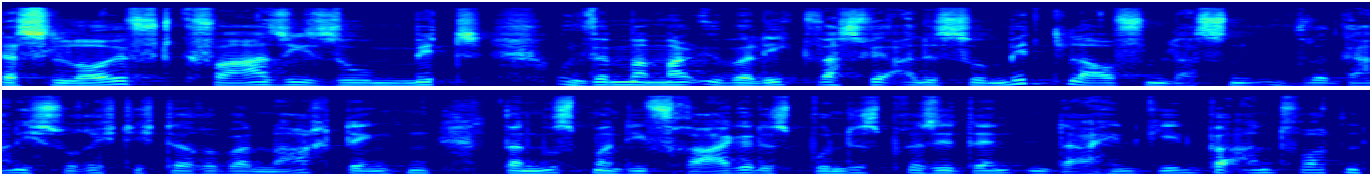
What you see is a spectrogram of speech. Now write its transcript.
das läuft quasi so mit. Und wenn man mal überlegt, was wir alles so mitlaufen lassen und gar nicht so richtig darüber nachdenken, dann muss man die Frage des Bundespräsidenten dahingehend beantworten,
